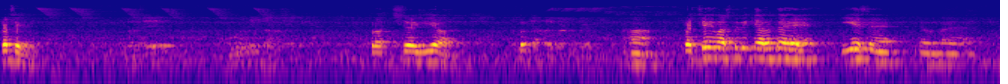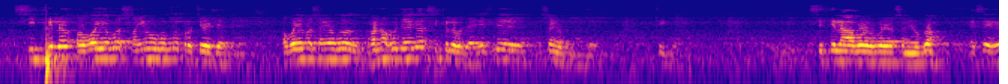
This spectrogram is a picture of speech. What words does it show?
प्रचय प्रचय हाँ प्रचय वास्तविक क्या होता है? ये शिथिल अवयव संयोग को प्रचय कहते हैं। अवयव संयोग घन हो जाएगा और शिथिल हो जाएगा, इसलिए संयोग नहीं हो। जाएगा ठीक है। शिथिला अवयव संयोग, ऐसे है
